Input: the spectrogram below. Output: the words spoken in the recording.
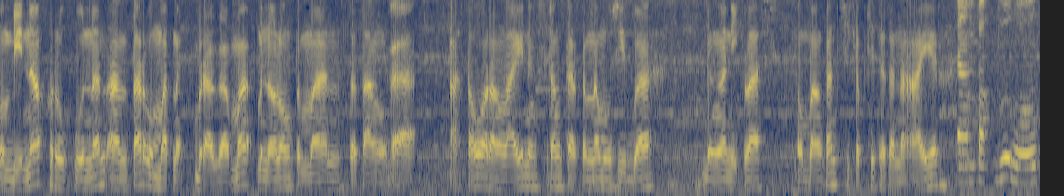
Membina kerukunan antar umat beragama, menolong teman, tetangga, atau orang lain yang sedang terkena musibah dengan ikhlas, mengembangkan sikap cinta tanah air. Dampak buruk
